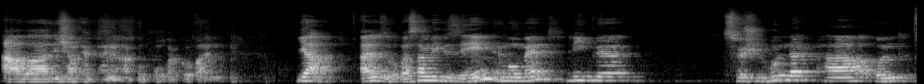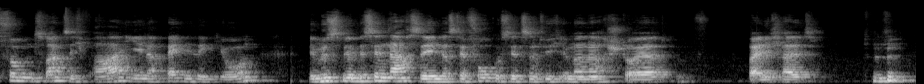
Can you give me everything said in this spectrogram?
Aber ich habe ja keine Acropora Korallen. Ja, also, was haben wir gesehen? Im Moment liegen wir zwischen 100 Paar und 25 Paar, je nach Beckenregion. Ihr müsst mir ein bisschen nachsehen, dass der Fokus jetzt natürlich immer nachsteuert, weil ich halt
